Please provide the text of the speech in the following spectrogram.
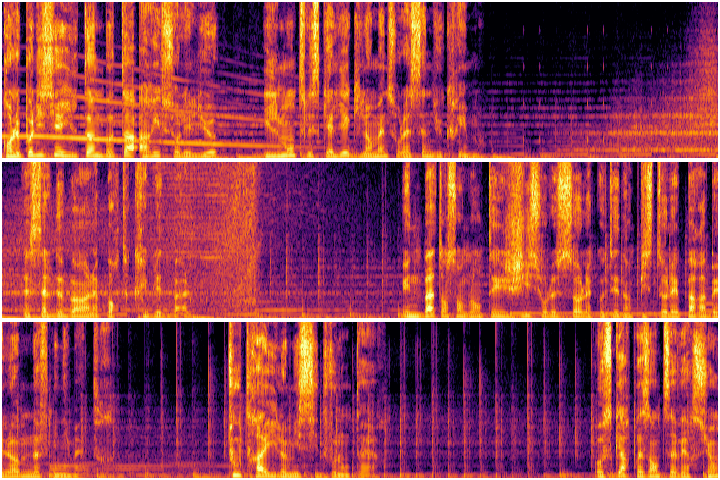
Quand le policier Hilton Botta arrive sur les lieux, il monte l'escalier qui l'emmène sur la scène du crime. La salle de bain a la porte criblée de balles. Une batte ensanglantée gît sur le sol à côté d'un pistolet Parabellum 9 mm. Tout trahit l'homicide volontaire. Oscar présente sa version.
